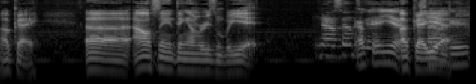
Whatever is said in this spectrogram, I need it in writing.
Okay. Uh, I don't see anything unreasonable yet. no, sounds Okay, good. yeah. Okay, sound yeah. good.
